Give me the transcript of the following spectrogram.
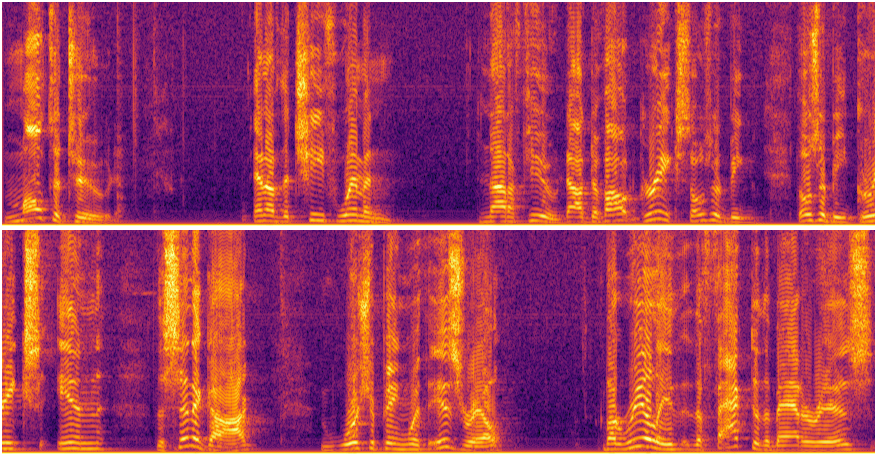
multitude, and of the chief women, not a few. Now, devout Greeks, those would be those would be Greeks in the synagogue, worshiping with Israel. But really, the fact of the matter is,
